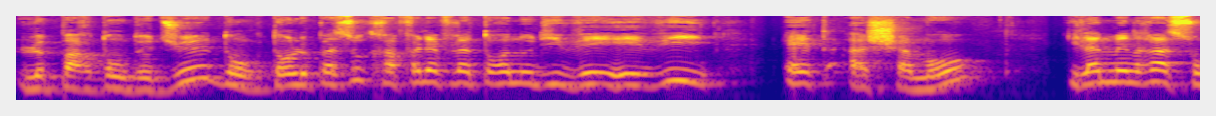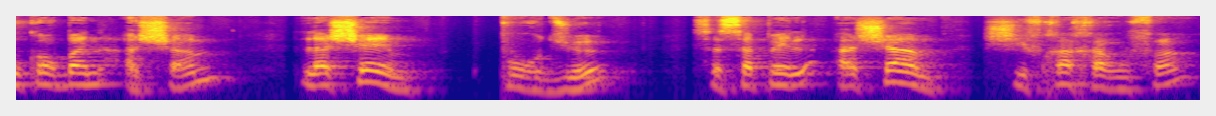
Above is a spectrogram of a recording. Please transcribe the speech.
le pardon de Dieu. Donc dans le passage, Raphaël la Torah nous dit Ve'evi et Hachamo. Il amènera son korban Hacham, l'Hachem pour Dieu. Ça s'appelle Hacham Shifra Harufa.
